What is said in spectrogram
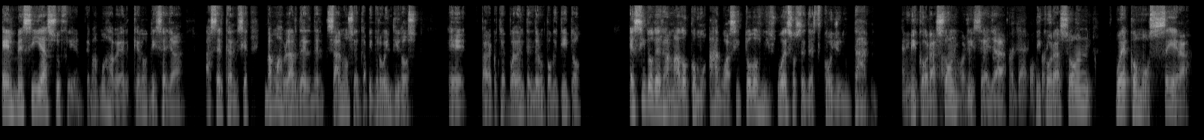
El Mesías sufriente. Vamos a ver qué nos dice ya acerca del Mesías. Vamos a hablar del, Salmos, el capítulo 22, eh, para que usted pueda entender un poquitito. He sido derramado como aguas y todos mis huesos se descoyuntaron. Mi corazón, dice allá, mi corazón fue como cera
